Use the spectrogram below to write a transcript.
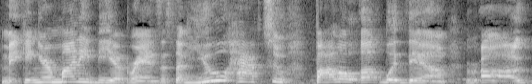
making your money via brands and stuff. You have to follow up with them, uh,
